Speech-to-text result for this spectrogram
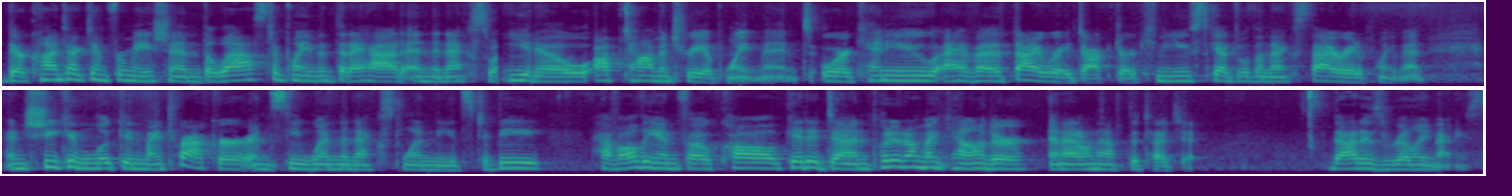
their contact information, the last appointment that I had, and the next one, you know, optometry appointment. Or can you, I have a thyroid doctor, can you schedule the next thyroid appointment? And she can look in my tracker and see when the next one needs to be, have all the info, call, get it done, put it on my calendar, and I don't have to touch it. That is really nice.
